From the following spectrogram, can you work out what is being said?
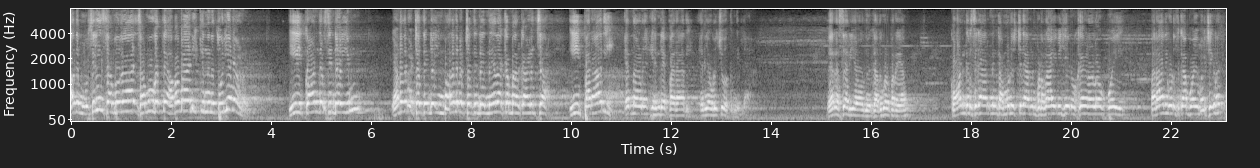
അത് മുസ്ലിം സമൂഹ സമൂഹത്തെ അപമാനിക്കുന്നതിന് തുല്യമാണ്. ഈ കോൺഗ്രസിന്റെയും ഇടതുപക്ഷത്തിന്റെയും വലതുപക്ഷത്തിന്റെയും നേതാക്കന്മാർ കാണിച്ച ഈ പരാതി എന്നാണ് എന്റെ പരാതി എന്ന് ഞാൻ ഒളിച്ചു വെക്കുന്നില്ല. വേറെ അറിയാമോ നിങ്ങൾക്ക്? അതുകൂടെ പറയാം. കോൺഗ്രസ്സുകാരനും കമ്മ്യൂണിസ്റ്റുകാരനും പിണറായി വിജയനും ഒക്കെയാണോ പോയി പരാതി കൊടുക്കാൻ പോയ പക്ഷികൾ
